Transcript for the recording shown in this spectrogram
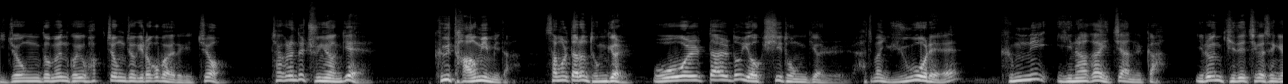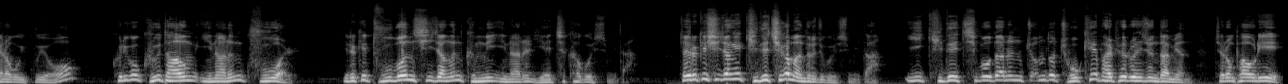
이 정도면 거의 확정적이라고 봐야 되겠죠. 자, 그런데 중요한 게 그 다음입니다. 3월달은 동결, 5월달도 역시 동결. 하지만 6월에 금리 인하가 있지 않을까. 이런 기대치가 생겨나고 있고요. 그리고 그 다음 인하는 9월. 이렇게 두 번 시장은 금리 인하를 예측하고 있습니다. 자, 이렇게 시장의 기대치가 만들어지고 있습니다. 이 기대치보다는 좀 더 좋게 발표를 해준다면 제롬 파울이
